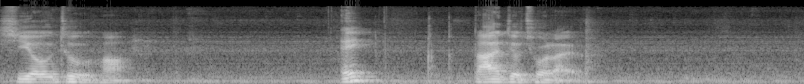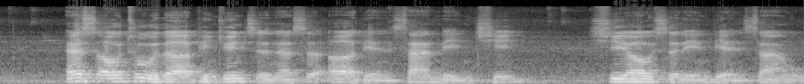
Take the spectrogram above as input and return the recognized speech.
CO2 哈，哎，答案就出来了。SO2 的平均值呢是二点三零七，CO 是零点三五。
